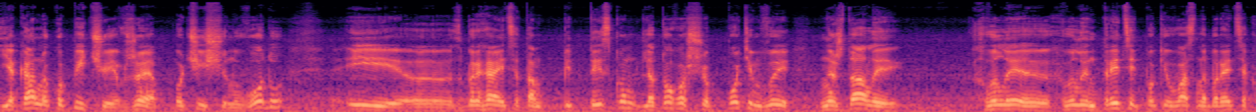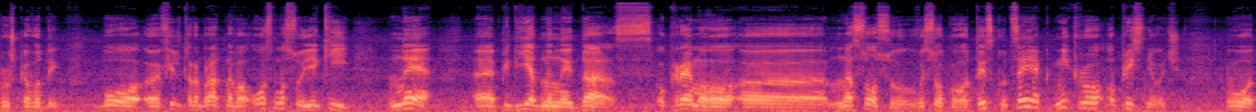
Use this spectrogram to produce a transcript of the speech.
яка накопичує вже очищену воду і е, зберігається там під тиском для того, щоб потім ви не ждали хвили, хвилин 30, поки у вас набереться кружка води. Бо е, фільтр обратного осмосу, який не е, під'єднаний до окремого е, насосу високого тиску, це як мікроопріснювач. От,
